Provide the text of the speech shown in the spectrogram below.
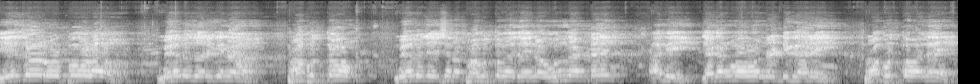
ఏదో రూపంలో మేలు జరిగిన ప్రభుత్వం మేలు చేసిన ప్రభుత్వం ఏదైనా ఉందంటే అది జగన్మోహన్ రెడ్డి గారి ప్రభుత్వం అనే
